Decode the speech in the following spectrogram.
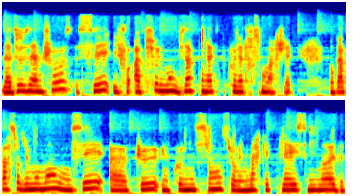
La deuxième chose, c'est il faut absolument bien connaître, son marché. Donc à partir du moment où on sait euh, qu'une commission sur une marketplace mode,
